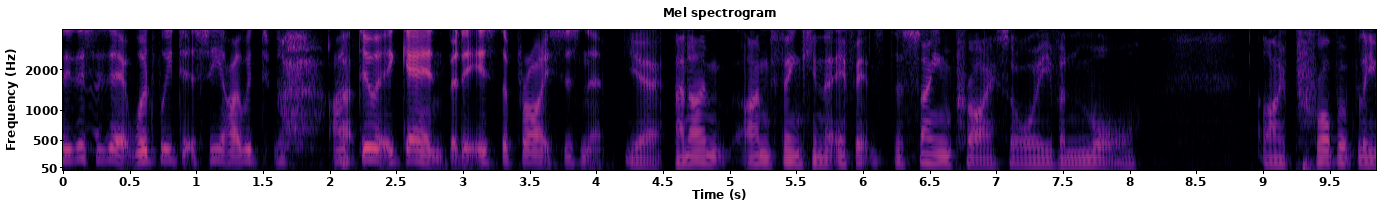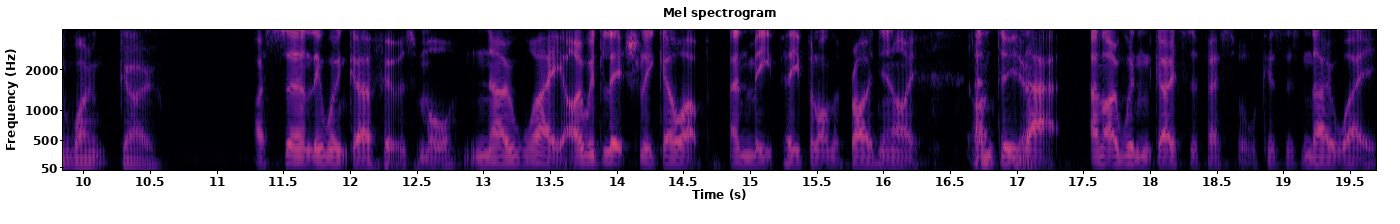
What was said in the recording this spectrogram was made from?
See, this is it. Would we do, see? I would, I'd Uh, do it again, but it is the price, isn't it? Yeah, and I'm I'm thinking that if it's the same price or even more, I probably won't go. I certainly wouldn't go if it was more. No way. I would literally go up and meet people on the Friday night and do yeah. that, and I wouldn't go to the festival because there's no way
